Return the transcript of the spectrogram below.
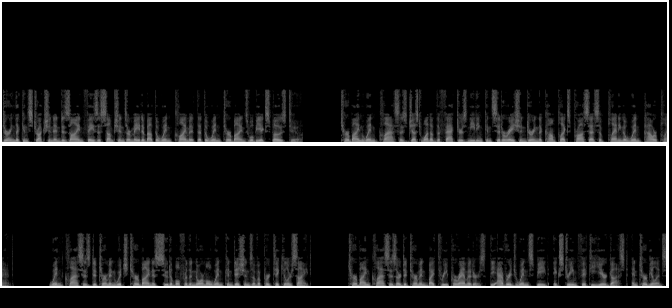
During the construction and design phase assumptions are made about the wind climate that the wind turbines will be exposed to. Turbine wind class is just one of the factors needing consideration during the complex process of planning a wind power plant. Wind classes determine which turbine is suitable for the normal wind conditions of a particular site. Turbine classes are determined by three parameters, the average wind speed, extreme 50-year gust, and turbulence.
